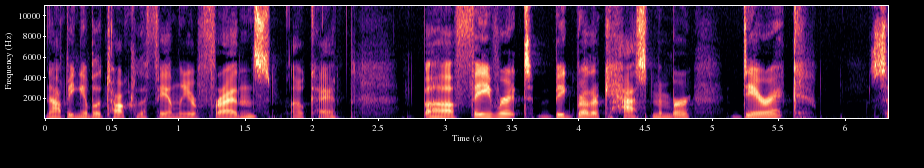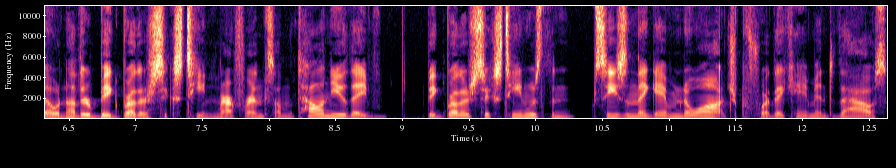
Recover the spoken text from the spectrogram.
not being able to talk to the family or friends. Okay. Uh, favorite Big Brother cast member, Derrick. So another Big Brother 16 reference. I'm telling you, they Big Brother 16 was the season they gave him to watch before they came into the house.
